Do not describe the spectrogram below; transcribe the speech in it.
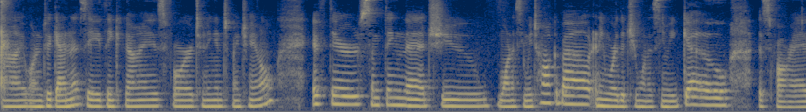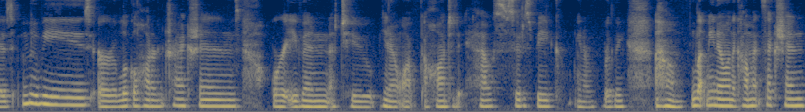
I wanted to again say thank you guys for tuning into my channel. If there's something that you want to see me talk about, anywhere that you want to see me go, as far as movies or local haunted attractions, or even to, you know, a haunted house, so to speak, you know, really, um, let me know in the comment section.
